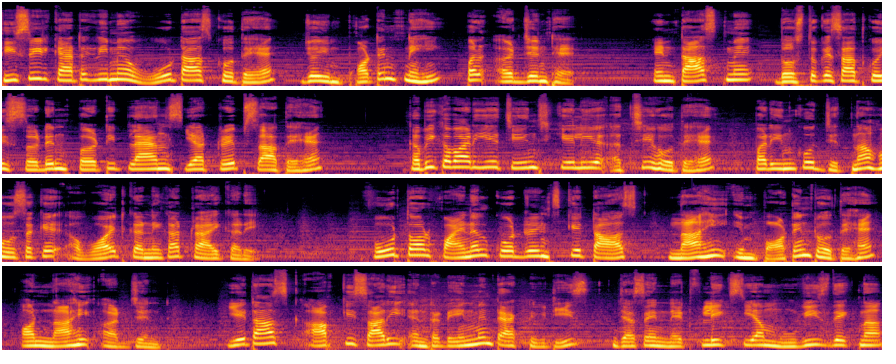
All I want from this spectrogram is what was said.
तीसरी कैटेगरी में वो टास्क होते हैं जो इम्पोर्टेंट नहीं, पर अर्जेंट है। इन टास्क में दोस्तों के साथ कोई सडन पार्टी प्लान्स या ट्रिप्स आते हैं। कभी कभार ये चेंज के लिए अच्छे होते हैं, पर इनको जितना हो सके अवॉइड करने का ट्राई करें। फोर्थ और फाइनल क्वाड्रेंट्स के टास्क ना ही इम्पोर्टेंट होते हैं और ना ही अर्जेंट ये टास्क आपकी सारी एंटरटेनमेंट एक्टिविटीज़ जैसे नेटफ्लिक्स या मूवीज़ देखना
